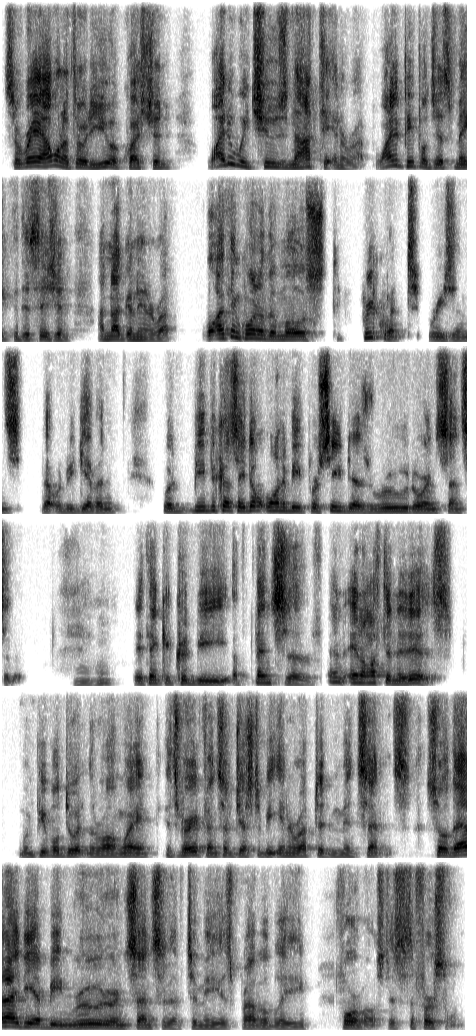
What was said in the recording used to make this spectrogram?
So, Ray, I want to throw to you a question. Why do we choose not to interrupt? Why do people just make the decision, I'm not going to interrupt? Well, I think one of the most frequent reasons that would be given would be because they don't want to be perceived as rude or insensitive. Mm-hmm. They think it could be offensive, and, and often it is when people do it in the wrong way. It's very offensive just to be interrupted in mid sentence. So, that idea of being rude or insensitive to me is probably foremost. It's the first one.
